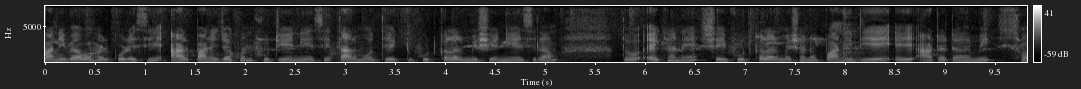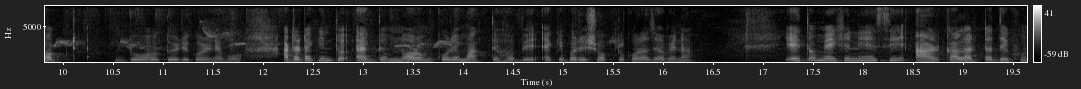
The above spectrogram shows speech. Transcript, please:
পানি ব্যবহার করেছি আর পানি যখন ফুটিয়ে নিয়েছি তার মধ্যে একটু ফুড কালার মিশিয়ে নিয়েছিলাম। তো এখানে সেই ফুড কালার মেশানো পানি দিয়েই এই আটাটা আমি সফট ডো তৈরি করে নেব। আটাটা কিন্তু একদম নরম করে মাখতে হবে, একেবারে শক্ত করা যাবে না। এই তো মেখে নিয়েছি আর কালারটা দেখুন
